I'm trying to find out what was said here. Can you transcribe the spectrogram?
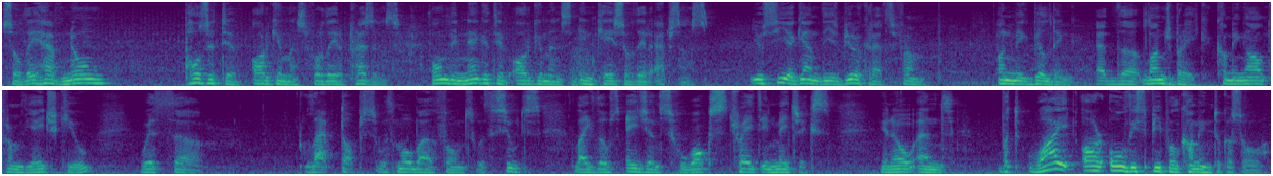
So they have no positive arguments for their presence, only negative arguments in case of their absence. You see again these bureaucrats from UNMIK building at the lunch break coming out from the HQ with uh, laptops, with mobile phones, with suits like those agents who walk straight in Matrix, you know, and but why are all these people coming to Kosovo?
